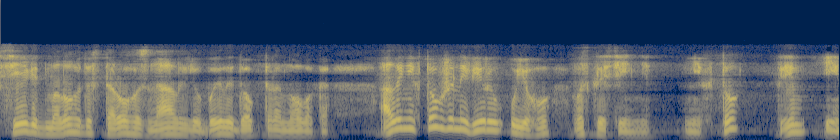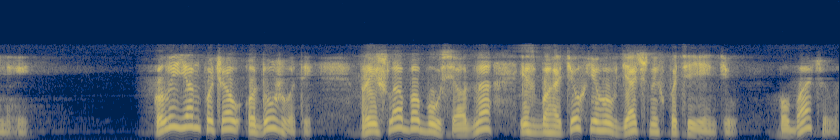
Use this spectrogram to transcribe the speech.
всі від малого до старого знали, любили доктора Новака, але ніхто вже не вірив у його Воскресіння. Ніхто, крім Інги. Коли Ян почав одужувати, прийшла бабуся, одна із багатьох його вдячних пацієнтів. Побачила,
